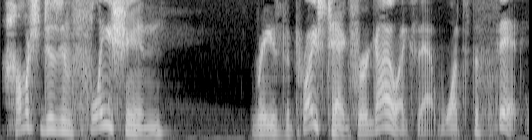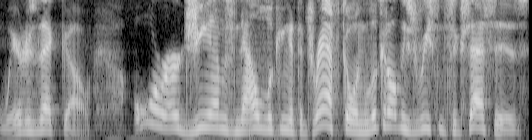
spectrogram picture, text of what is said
How much does inflation raise the price tag for a guy like that? What's the fit? Where does that go? Or are GMs now looking at the draft going, look at all these recent successes?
